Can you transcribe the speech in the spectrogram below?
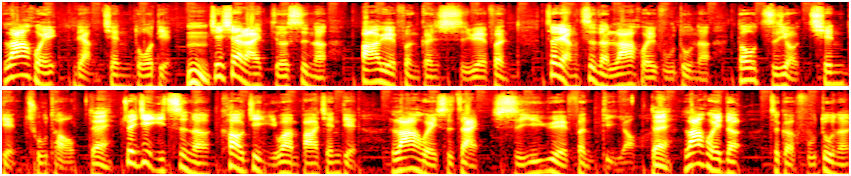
拉回两千多点。嗯，接下来则是呢，八月份跟十月份这两次的拉回幅度呢，都只有千点出头。对，最近一次呢，靠近一万八千点拉回是在十一月份底哦。对，拉回的。这个幅度呢，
